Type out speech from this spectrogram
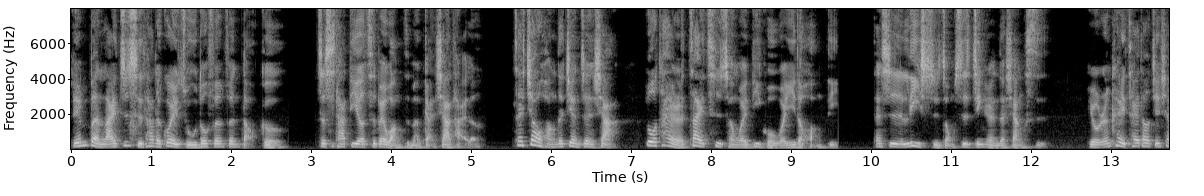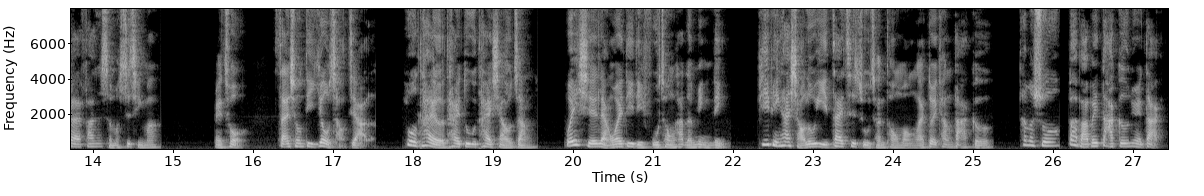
连本来支持他的贵族都纷纷倒戈。这是他第二次被王子们赶下台了。在教皇的见证下，洛泰尔再次成为帝国唯一的皇帝。但是历史总是惊人的相似。有人可以猜到接下来发生什么事情吗？没错，三兄弟又吵架了。洛泰尔态度太嚣张，威胁两位弟弟服从他的命令。批评和小路易再次组成同盟来对抗大哥。他们说爸爸被大哥虐待，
